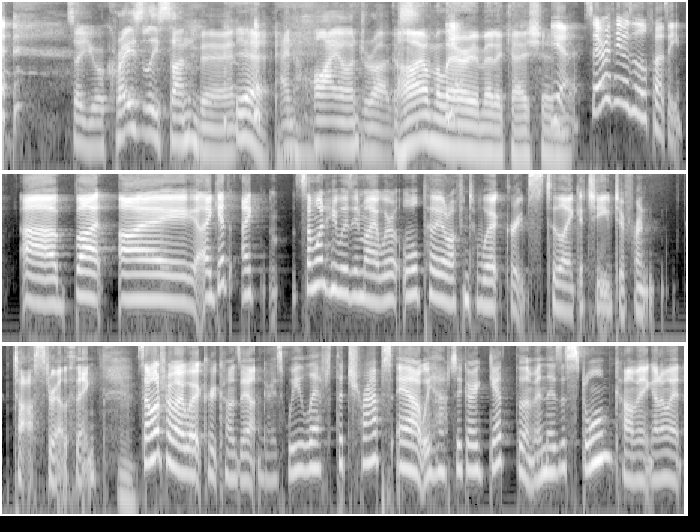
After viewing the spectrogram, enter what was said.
So you were crazily sunburned Yeah. and high on drugs. High on malaria medication. Yeah, so everything was a little fuzzy. Uh, but I, I get, I, someone who was in my, we're all paired off into work groups to like achieve different tasks throughout the thing. Someone from my work group comes out and goes, "We left the traps out. We have to go get them, and there's a storm coming." And I went,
